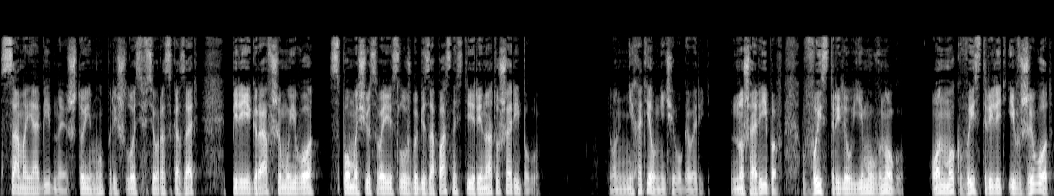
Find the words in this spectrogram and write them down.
Самое обидное, что ему пришлось все рассказать переигравшему его с помощью своей службы безопасности Ренату Шарипову. Он не хотел ничего говорить, но Шарипов выстрелил ему в ногу. Он мог выстрелить и в живот.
